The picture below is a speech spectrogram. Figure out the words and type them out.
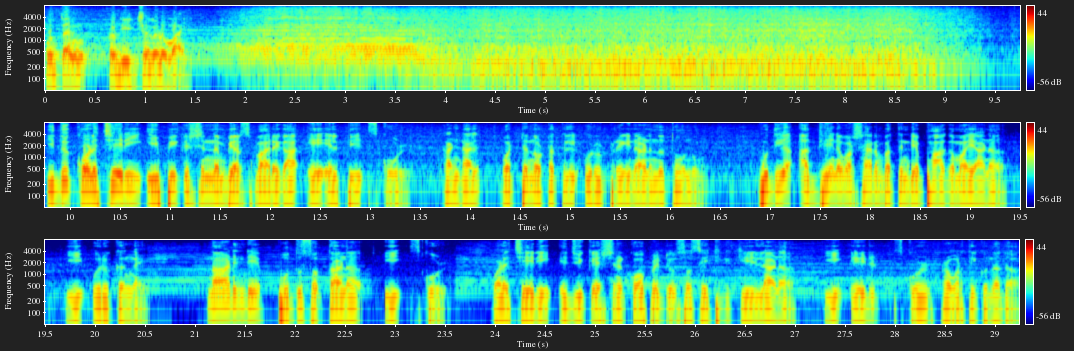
പുത്തൻ പ്രതീക്ഷകളുമായി ഇത് കൊളച്ചേരി ഇ പി കൃഷ്ണൻ നമ്പ്യാർ സ്മാരക എ എൽ പി സ്കൂൾ. കണ്ടാൽ ഒറ്റനോട്ടത്തിൽ ഒരു ട്രെയിനാണെന്ന് തോന്നും. പുതിയ അധ്യയന വർഷാരംഭത്തിന്റെ ഭാഗമായാണ് ഈ ഒരുക്കങ്ങൾ. നാടിന്റെ പൊതുസ്വത്താണ് ഈ സ്കൂൾ. കൊളച്ചേരി എഡ്യൂക്കേഷണൽ കോപ്പറേറ്റീവ് സൊസൈറ്റിക്ക് കീഴിലാണ് ഈ എയ്ഡഡ് സ്കൂൾ പ്രവർത്തിക്കുന്നത്.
